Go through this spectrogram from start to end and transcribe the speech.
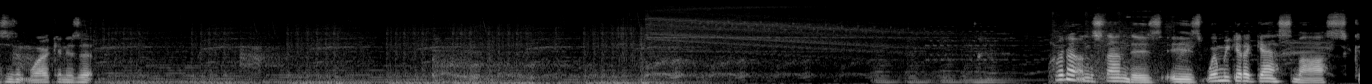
This isn't working, is it? What I don't understand is, is when we get a gas mask,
